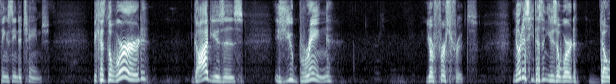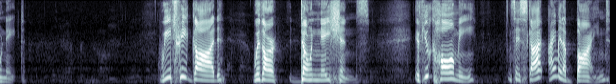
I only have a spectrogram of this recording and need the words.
Things need to change. Because the word God uses is you bring your first fruits. Notice he doesn't use a word donate. We treat God with our donations. If you call me and say, Scott, I'm in a bind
